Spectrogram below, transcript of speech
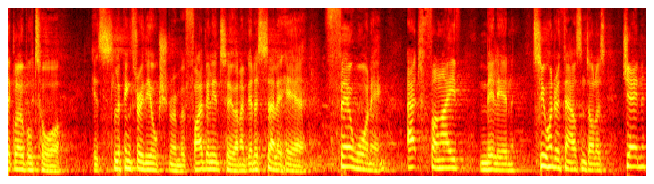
the global tour, it's slipping through the auction room of 5 million two, and to sell it here. Fair warning, at 5 million $200,000. Jen,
